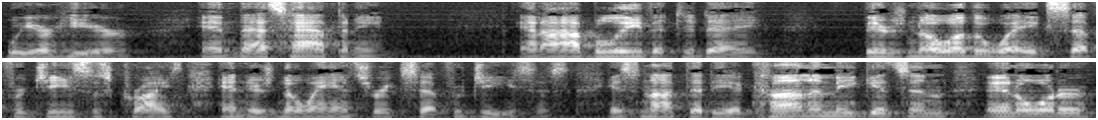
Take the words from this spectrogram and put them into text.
We are here, and that's happening, and I believe it today. There's no other way except for Jesus Christ, and there's no answer except for Jesus. It's not that the economy gets in, in order.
